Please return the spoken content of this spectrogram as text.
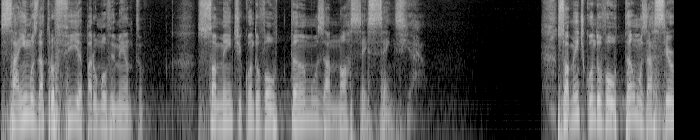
Saímos da atrofia para o movimento somente quando voltamos à nossa essência. Somente quando voltamos a ser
